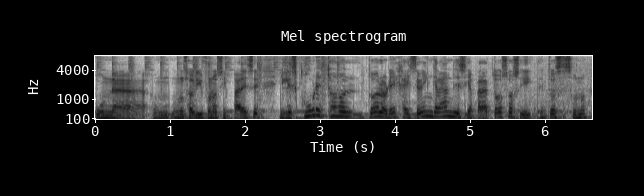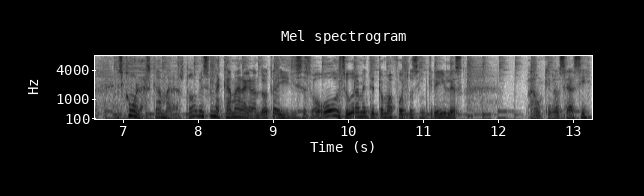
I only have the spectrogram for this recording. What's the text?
unos audífonos y parece y les cubre todo, toda la oreja y se ven grandes y aparatosos y entonces uno es como las cámaras, ¿no? Ves una cámara grandota y dices, oh, seguramente toma fotos increíbles, aunque no sea así.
